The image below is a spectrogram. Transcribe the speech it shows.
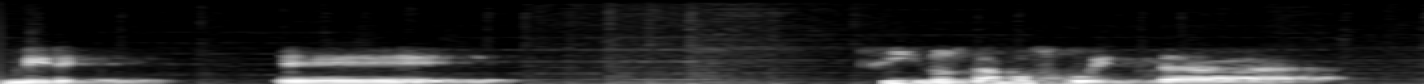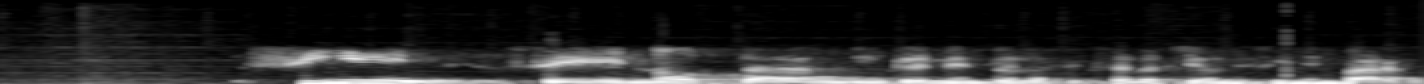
mire, si nos damos cuenta, sí se nota un incremento en las exhalaciones, sin embargo,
